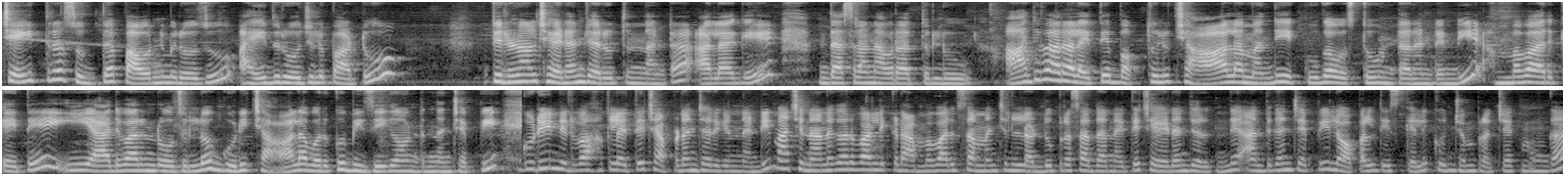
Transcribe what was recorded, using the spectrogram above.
చైత్ర శుద్ధ పౌర్ణమి రోజు ఐదు రోజుల పాటు తిరునాళ్ళు చేయడం జరుగుతుందంట. అలాగే దసరా నవరాత్రులు ఆదివారాలు అయితే భక్తులు చాలామంది ఎక్కువగా వస్తూ ఉంటారంటండి. అమ్మవారికి అయితే ఈ ఆదివారం రోజుల్లో గుడి చాలా వరకు బిజీగా ఉంటుందని చెప్పి గుడి నిర్వాహకులు అయితే చెప్పడం జరిగిందండి. మా చిన్నాన్నగారు వాళ్ళు ఇక్కడ అమ్మవారికి సంబంధించిన లడ్డు ప్రసాదాన్ని అయితే చేయడం జరుగుతుంది. అందుకని చెప్పి లోపల తీసుకెళ్ళి కొంచెం ప్రత్యేకంగా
